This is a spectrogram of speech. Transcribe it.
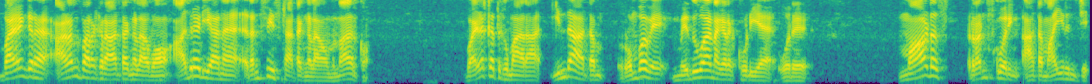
பயங்கர அனல் பறக்கிற ஆட்டங்களாகவும் அதிரடியான ரன் ஃபீஸ்ட் ஆட்டங்களாகவும் தான் இருக்கும். வழக்கத்துக்கு மாறாக இந்த ஆட்டம் ரொம்பவே மெதுவாக நகரக்கூடிய ஒரு மாடஸ்ட் ரன் ஸ்கோரிங் ஆட்டமாக இருந்துச்சு.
